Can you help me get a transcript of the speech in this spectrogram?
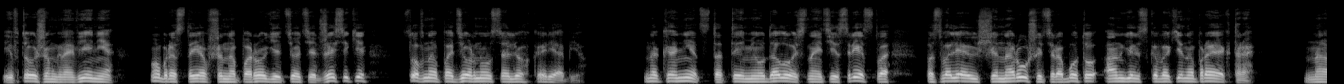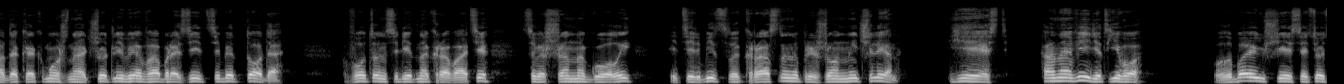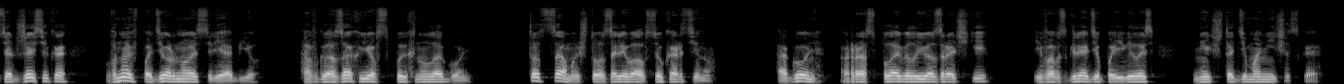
И в то же мгновение образ, стоявший на пороге тети Джессики, словно подернулся легкой рябью. Наконец-то Тэмми удалось найти средства, позволяющие нарушить работу ангельского кинопроектора. Надо как можно отчетливее вообразить себе Тода. Вот он сидит на кровати, совершенно голый, и теребит свой красный напряженный член. Есть! Она видит его! Улыбающаяся тетя Джессика вновь подернулась рябью, а в глазах ее вспыхнул огонь. Тот самый, что заливал всю картину. Огонь расплавил ее зрачки, и во взгляде появилось нечто демоническое.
